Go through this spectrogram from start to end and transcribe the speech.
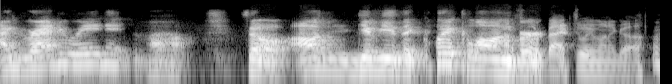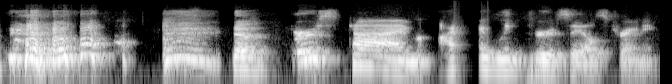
I graduated. Wow. So I'll give you the quick long version. back do we want to go? the first time I went through sales training,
